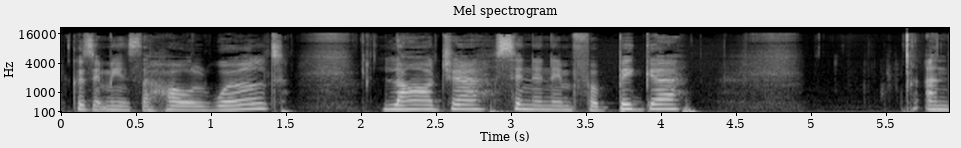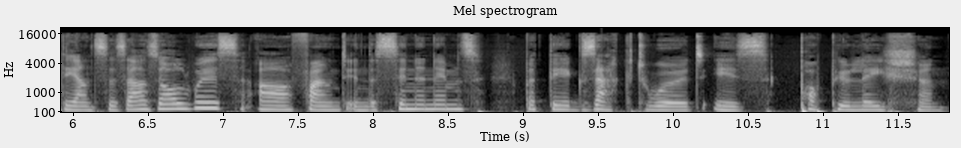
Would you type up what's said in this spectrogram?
because it means the whole world. Larger, synonym for bigger, and the answers, as always, are found in the synonyms, but the exact word is population.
